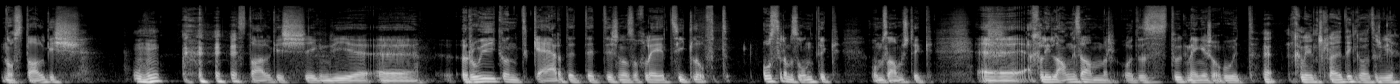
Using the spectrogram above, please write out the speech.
Nostalgisch. Nostalgisch, irgendwie äh, ruhig und geerdet. Dort ist noch so ein bisschen Zeitluft. Außer am Sonntag, am Samstag, äh, ein bisschen langsamer. Und das tut manchmal schon gut. Ja, ein bisschen Entschleunigung, oder wie?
